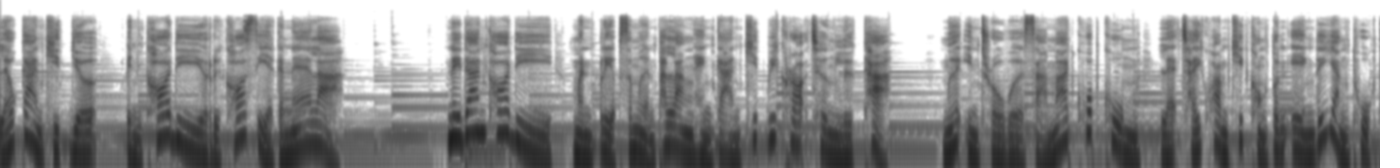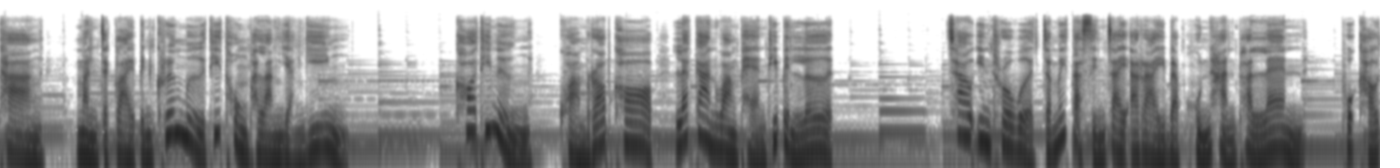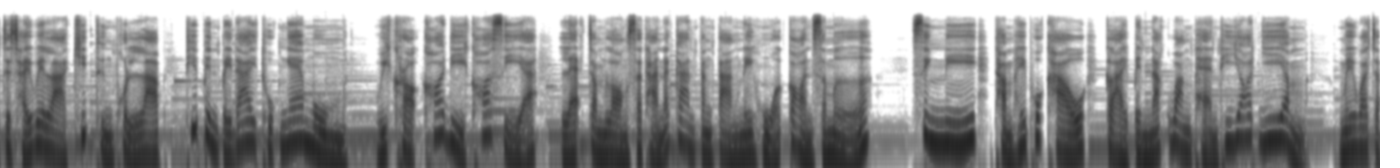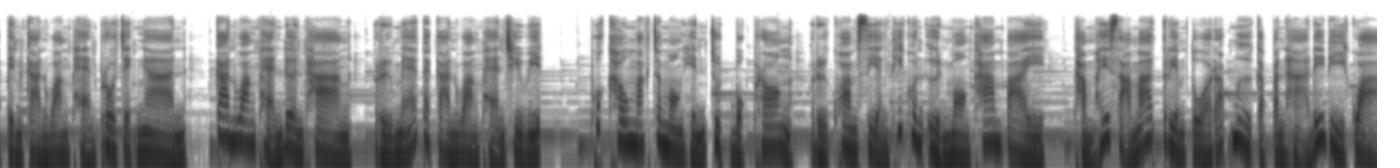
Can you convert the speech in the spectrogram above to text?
แล้วการคิดเยอะเป็นข้อดีหรือข้อเสียกันแน่ล่ะ ในด้านข้อดีมันเปรียบเสมือนพลังแห่งการคิดวิเคราะห์เชิงลึกค่ะ เมื่อ introvert สามารถควบคุม และใช้ความคิดของตนเองได้อย่างถูกทาง มันจะกลายเป็นเครื่องมือที่ทงพลังอย่างยิ่ง ข้อที่ 1 ความรอบคอบและการวางแผนที่เป็นเลิศ ชาว introvert จะไม่ตัดสินใจอะไรแบบหุนหันพลันแล่น พวกเขาจะใช้เวลาคิดถึงผลลัพธ์ที่เป็นไปได้ทุกแง่มุม วิเคราะห์ข้อดีข้อเสีย และจำลองสถานการณ์ต่าง ๆ ในหัวก่อนเสมอ สิ่งนี้ทำให้พวกเขากลายเป็นนักวางแผนที่ยอดเยี่ยม ไม่ว่าจะเป็นการวางแผนโปรเจกต์งาน การวางแผนเดินทาง หรือแม้แต่การวางแผนชีวิต พวกเขามักจะมองเห็นจุดบกพร่อง หรือความเสี่ยงที่คนอื่นมองข้ามไปทำให้สามารถเตรียมตัวรับมือกับปัญหาได้ดีกว่า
